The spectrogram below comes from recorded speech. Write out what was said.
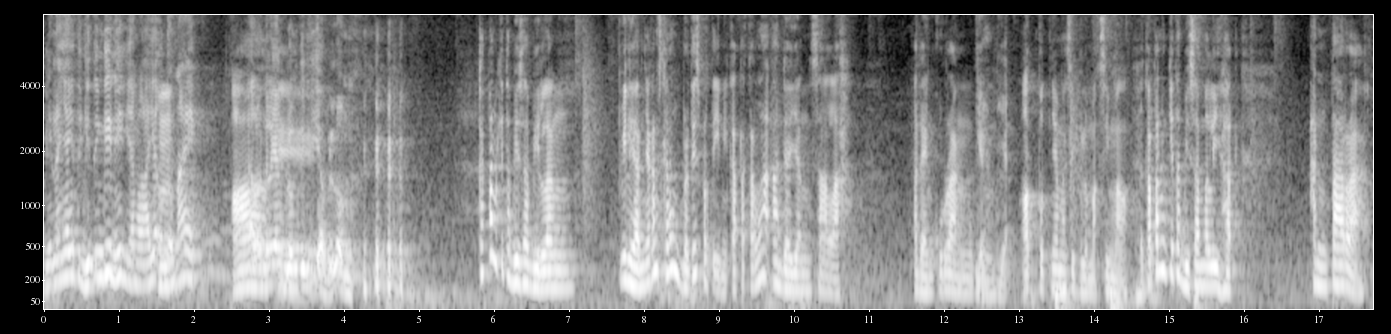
nilainya yang tinggi-tinggi nih, yang layak untuk naik. Ah, Kalau nilai yang oke. belum tinggi ya belum. Kapan kita bisa bilang pilihannya kan sekarang berarti seperti ini. Katakanlah ada yang salah, ada yang kurang mungkin. Iya, iya. Outputnya masih belum maksimal. Betul. Kapan kita bisa melihat antara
